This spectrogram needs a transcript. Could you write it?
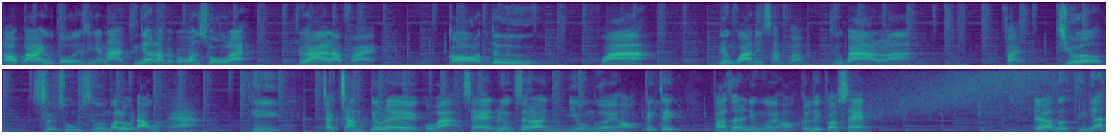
đó, ba yếu tố xin nhắc lại. Thứ nhất là phải có con số này. Thứ hai là phải có từ khóa liên quan đến sản phẩm. Thứ ba đó là phải chứa sự sung sướng và lỗi đau của khách hàng. Thì chắc chắn tiêu đề của bạn sẽ được rất là nhiều người họ kích thích và rất là nhiều người họ click vào xem. Đây là bước thứ nhất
